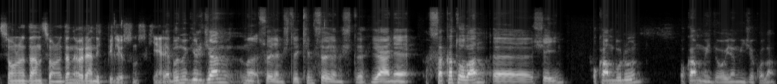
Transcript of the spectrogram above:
sonradan sonradan öğrendik biliyorsunuz ki yani. Ya bunu Gürcan mı söylemişti? Kim söylemişti? Yani sakat olan e, şeyin Okan Buruk'un Okan mıydı oynamayacak olan?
